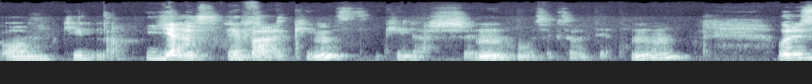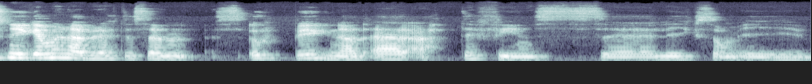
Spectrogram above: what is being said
om killar? Ja, Yes, det är bara killars, killars eh, Mm. homosexualitet. Mm. Mm. Och det snygga med den här berättelsens uppbyggnad är att det finns, eh, liksom i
